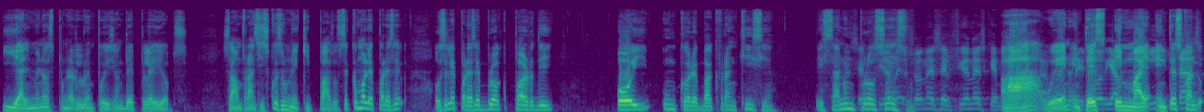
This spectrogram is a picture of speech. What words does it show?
y al menos ponerlo en posición de playoffs. San Francisco es un equipazo. ¿Usted cómo le parece? ¿O se le parece Brock Purdy hoy un quarterback franquicia? Está en un proceso. Son excepciones que Ah, bueno, entonces en Miami, bonitas. entonces cuando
